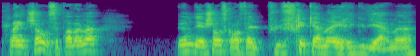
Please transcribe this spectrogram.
plein de choses. C'est probablement une des choses qu'on fait le plus fréquemment et régulièrement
